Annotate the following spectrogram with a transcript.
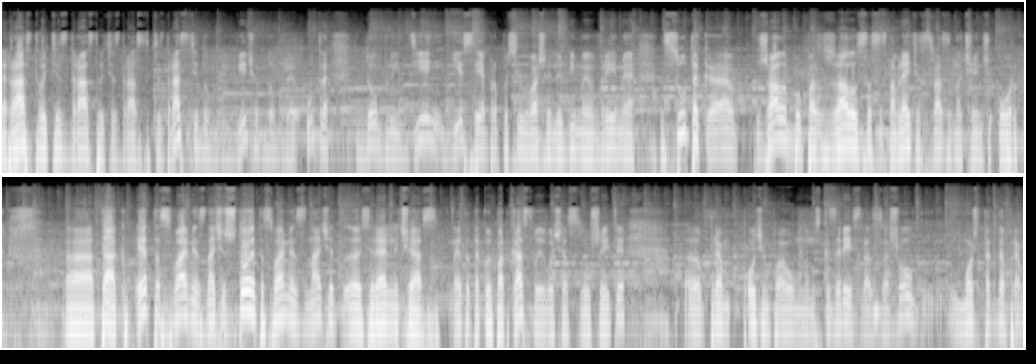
Здравствуйте, здравствуйте, здравствуйте, здравствуйте, добрый вечер, доброе утро, добрый день. Если я пропустил ваше любимое время суток, э, жалобу, пожалуйста, составляйте сразу на Change.org. А, так, это с вами, значит, что это с вами значит э, сериальный час? Это такой подкаст, вы его сейчас слушаете. Э, прям очень по-умному. С козырей сразу зашел. Может, тогда прям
